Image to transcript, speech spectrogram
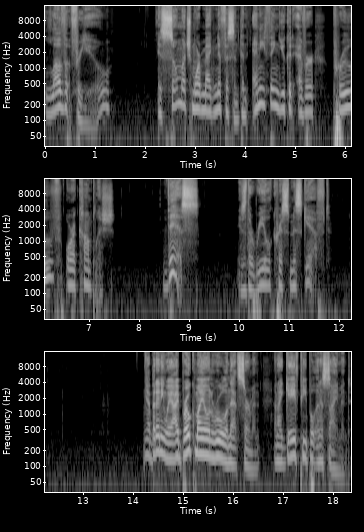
love for you is so much more magnificent than anything you could ever prove or accomplish. This is the real Christmas gift. Yeah, but anyway, I broke my own rule in that sermon, and I gave people an assignment.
